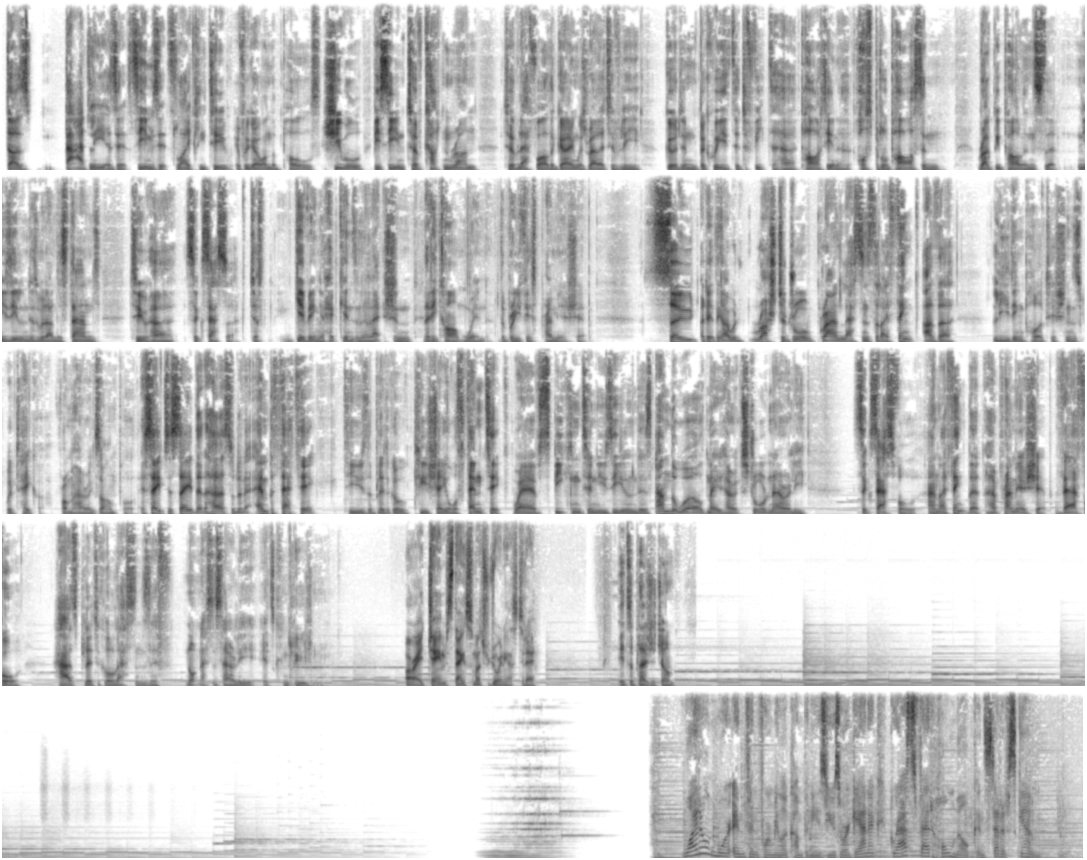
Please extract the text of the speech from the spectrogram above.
does badly as it seems it's likely to, if we go on the polls, she will be seen to have cut and run, to have left while the going was relatively good and bequeathed a defeat to her party and a hospital pass in rugby parlance that New Zealanders would understand to her successor, just giving a Hipkins an election that he can't win, the briefest premiership. So I don't think I would rush to draw grand lessons that I think other leading politicians would take from her example. It's safe to say that her sort of empathetic, to use the political cliche, authentic way of speaking to New Zealanders and the world made her extraordinarily successful. And I think that her premiership, therefore, has political lessons, if not necessarily its conclusion. All right, James, thanks so much for joining us today. It's a pleasure, John. Why don't more infant formula companies use organic, grass fed whole milk instead of skim?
